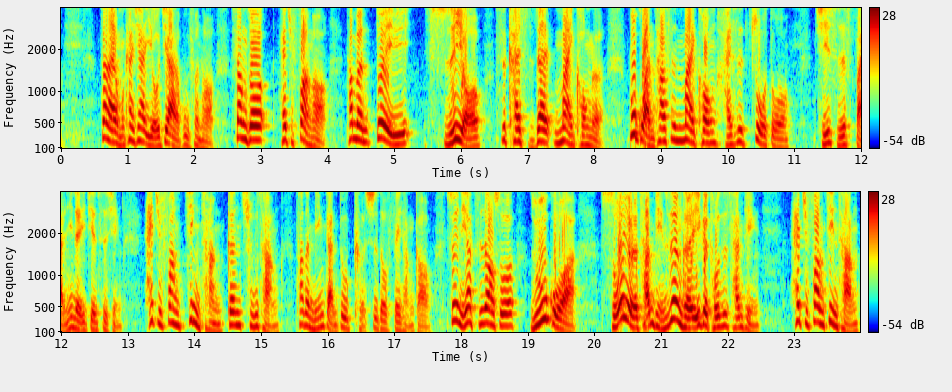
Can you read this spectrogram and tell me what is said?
再来，我们看一下油价的部分哦。上周 Hedge Fund 哈，他们对于石油是开始在卖空了。不管它是卖空还是做多，其实反映了一件事情：Hedge Fund 进场跟出场，它的敏感度可是都非常高。所以你要知道说，如果啊，所有的产品，任何一个投资产品，Hedge Fund 进场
